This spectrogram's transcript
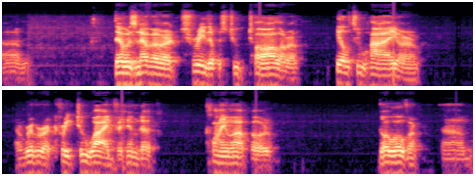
Um, there was never a tree that was too tall or a hill too high or a river or creek too wide for him to climb up or go over. Um,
